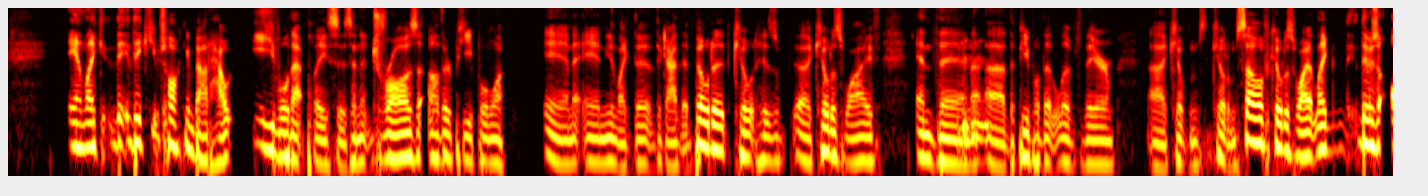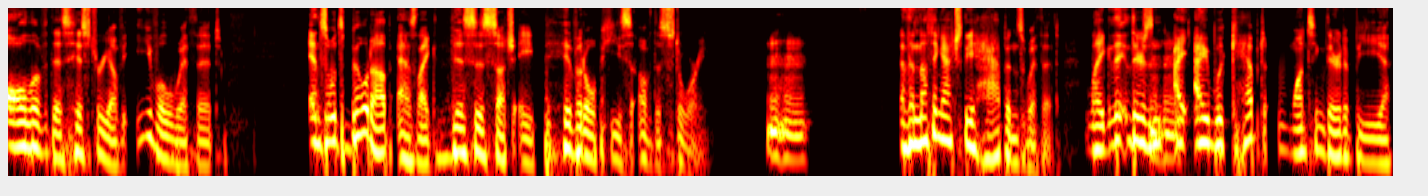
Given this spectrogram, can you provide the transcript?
And like they, they keep talking about how evil that place is and it draws other people in and you know, like the, the guy that built it killed his uh, killed his wife and then Mhm. uh, the people that lived there uh, killed him, killed himself killed his wife like th- there's all of this history of evil with it and so it's built up as like this is such a pivotal piece of the story Mhm. and then nothing actually happens with it. Like th- there's, Mhm. I I kept wanting there to be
